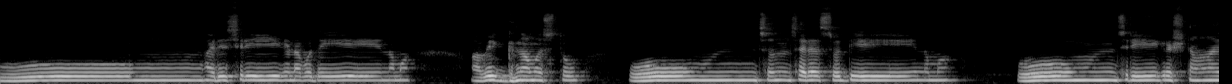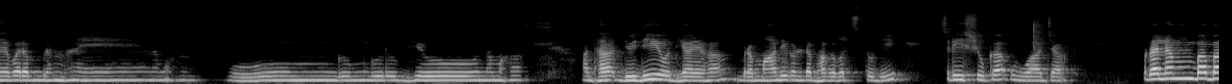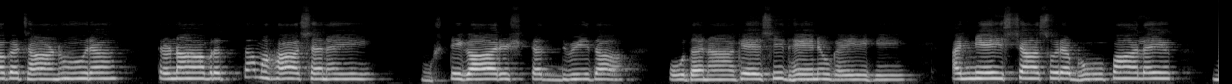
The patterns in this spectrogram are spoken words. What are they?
ഓം ഹരിശ്രീ ഗണപതേ നമ. അവിഘ്നമസ്തു. ഓം സംസരസ്വതീ നമ. ഓം ശ്രീകൃഷ്ണായ പരബ്രഹ്മണേ നമ. ഓം ഗും ഗുരുഭ്യോ നമ. അഥ ദ്വിതീയോധ്യായ ബ്രഹ്മാദികളുടെ ഭഗവത് സ്തുതി. ശ്രീശുക ഉവാച. പ്രലംബഭഗചാണൂര തൃണാവൃത്തമഹാശനൈ मुष्टिगारिष्टद्विधा पूतनाकेशिधेनुगैः अन्यैश्चासुरभूपालय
